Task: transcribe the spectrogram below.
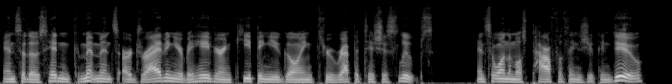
And so those hidden commitments are driving your behavior and keeping you going through repetitious loops. And so one of the most powerful things you can do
